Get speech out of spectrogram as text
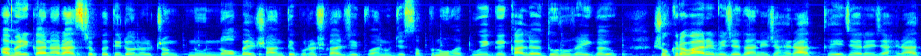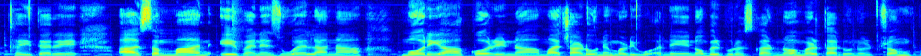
અમેરિકાના રાષ્ટ્રપતિ ડોનાલ્ડ ટ્રમ્પનું નોબેલ શાંતિ પુરસ્કાર જીતવાનું જે સપનું હતું, એ ગઈકાલે અધૂરું રહી ગયું. શુક્રવારે વિજેતાની જાહેરાત થઈ, જ્યારે જાહેરાત થઈ ત્યારે આ સન્માન એ વેનેઝુએલાના મોરિયા, કોરિના, માચાડોને મળ્યું અને નોબેલ પુરસ્કાર ન મળતા ડોનાલ્ડ ટ્રમ્પ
